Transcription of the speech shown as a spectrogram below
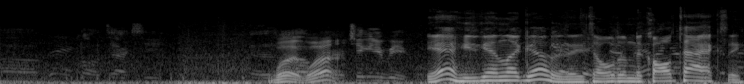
Uh, call a taxi. Uh, What, uh, what? your. Yeah, he's getting let go. They told him to call taxi.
